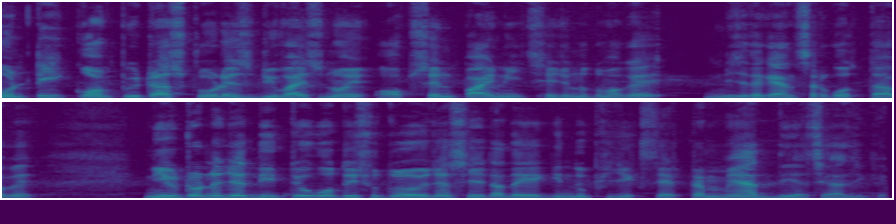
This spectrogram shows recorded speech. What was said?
কোনটি কম্পিউটার স্টোরেজ ডিভাইস নয় অপশন পায়নি সেই জন্য তোমাকে নিজে থেকে অ্যান্সার করতে হবে। নিউটনের যে দ্বিতীয় গতিসূত্র রয়েছে, সেটা থেকে কিন্তু ফিজিক্সে একটা ম্যাথ দিয়েছে আজকে।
